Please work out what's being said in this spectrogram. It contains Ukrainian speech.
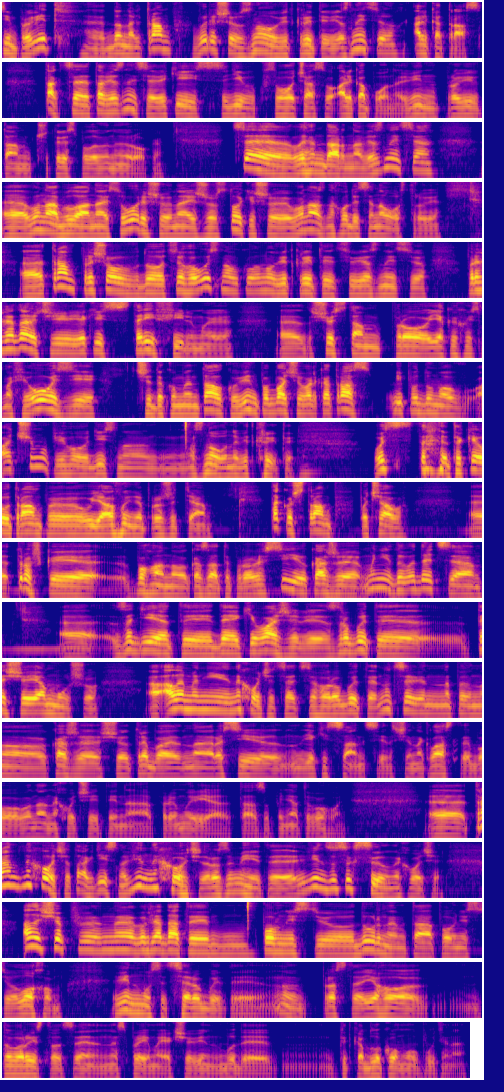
Всім привіт! Е, Дональд Трамп вирішив знову відкрити в'язницю Алькатрас. Так, це та в'язниця, в якій сидів свого часу Аль Капоне. Він провів там 4,5 роки. Це легендарна в'язниця. Е, Вона була найсуворішою, найжорстокішою. Вона знаходиться на острові. Е, Трамп прийшов до цього висновку ну, відкрити цю в'язницю, переглядаючи якісь старі фільми, щось там про якихось мафіозі чи документалку. Він побачив Алькатрас і подумав: а чому б його дійсно знову не відкрити? Ось таке у Трампа уявлення про життя. Також Трамп почав е, трошки погано казати про Росію. Каже: мені доведеться е, задіяти деякі важелі, зробити те, що я мушу. Але мені не хочеться цього робити. Ну, це він, напевно, каже, що треба на Росію якісь санкції ще накласти, бо вона не хоче йти на перемир'я та зупиняти вогонь. Е, Трамп не хоче, так, дійсно, він не хоче, розумієте? Він з усіх сил не хоче. Але щоб не виглядати повністю дурним та повністю лохом, він мусить це робити. Ну, просто його товариство це не сприйме, якщо він буде під каблуком у Путіна.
